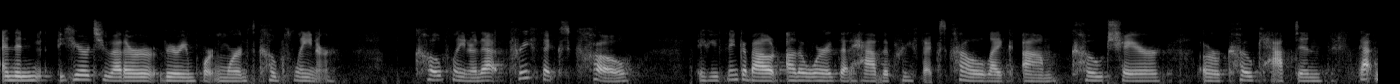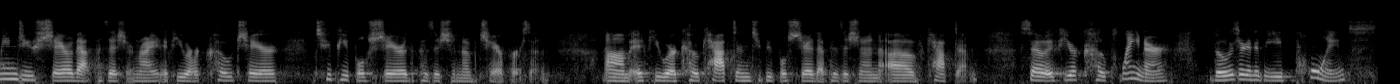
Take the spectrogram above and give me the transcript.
And then here are two other very important words, coplanar. Coplanar, that prefix co, if you think about other words that have the prefix co, like um, co-chair or co-captain, that means you share that position, right? If you are co-chair, two people share the position of chairperson. Um, if you are co-captain, two people share that position of captain. So if you're coplanar, those are going to be points,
